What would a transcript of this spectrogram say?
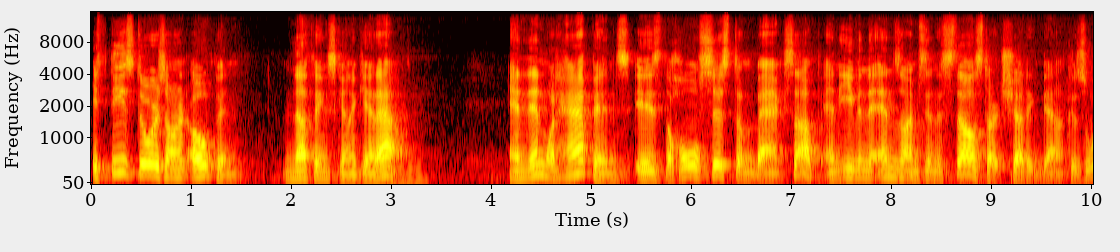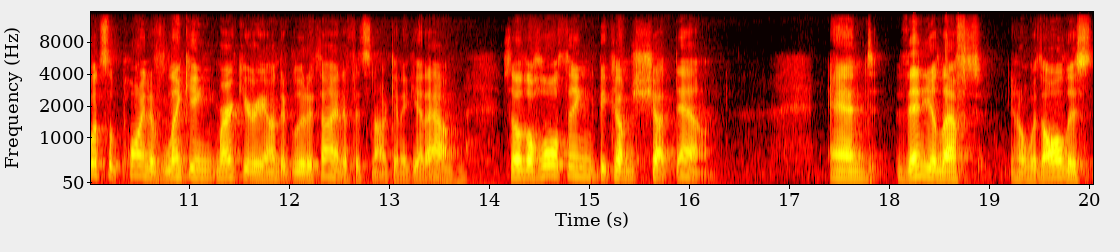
If these doors aren't open, nothing's going to get out. And then what happens is the whole system backs up, and even the enzymes in the cell start shutting down. Because what's the point of linking mercury onto glutathione if it's not going to get out? So the whole thing becomes shut down. And then you're left, you know, with all this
